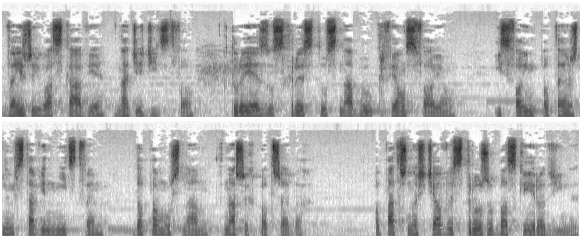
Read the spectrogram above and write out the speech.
Wejrzyj łaskawie na dziedzictwo, które Jezus Chrystus nabył krwią swoją i swoim potężnym wstawiennictwem dopomóż nam w naszych potrzebach. Opatrznościowy stróżu boskiej rodziny,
